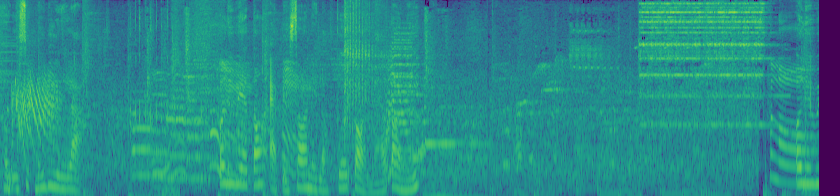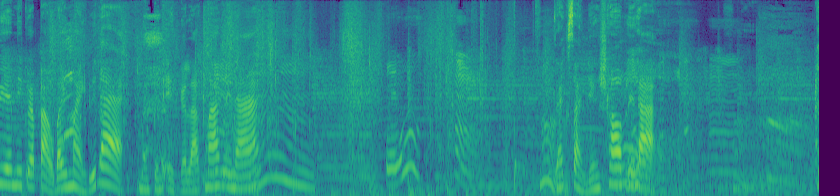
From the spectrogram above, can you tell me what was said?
เขารู้สึกไม่ดีเลยล่ะ โอลิเวียต้องแอบไปซ่อนในล็อกเกอร์ก่อนแล้วตอนนี้ โอลิเวียมีกระเป๋าใบใหม่ด้วยแหละ มันเป็นเอกลักษณ์มากเลยนะแจ็คสันยังชอบเลยล่ะไว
